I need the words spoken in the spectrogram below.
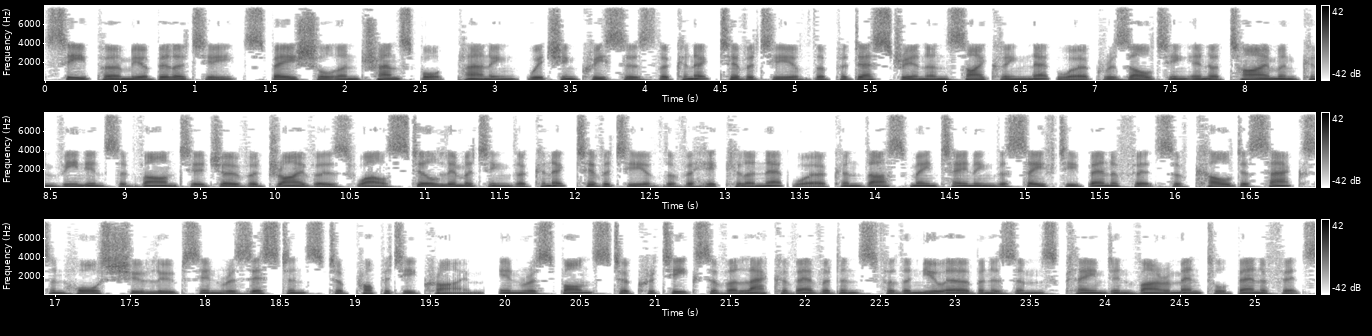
See permeability spatial and transport planning which increases the connectivity of the pedestrian and cycling network resulting in a time and convenience advantage over drivers while still limiting the connectivity of the vehicular network and thus maintaining the safety benefits of cul-de-sacs and horseshoe loops in resistance to property crime. In response to critiques of a lack of evidence for the new urbanism's claimed environmental benefits,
